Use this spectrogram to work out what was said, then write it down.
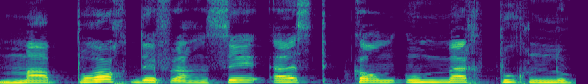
Ma prof de français est comme une mère pour nous.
